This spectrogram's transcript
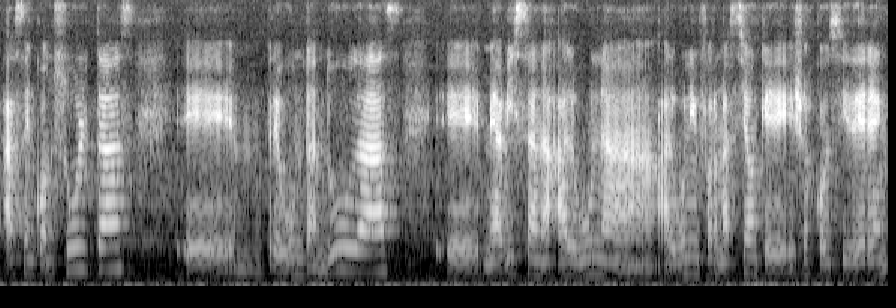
hacen consultas, preguntan dudas, me avisan alguna, alguna información que ellos consideren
